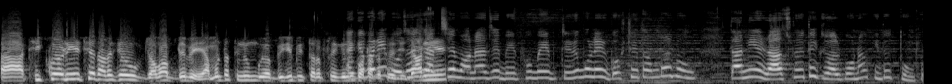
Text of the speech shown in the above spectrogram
আহ, ঠিক করে নিয়েছে তাদেরকেও জবাব দেবে এমনটা তৃণমূল বিজেপির তরফ থেকে কিন্তু কথা হয়েছে জানিয়ে মনা যে বীরভূমের তৃণমূলের গোষ্ঠীদ্বন্দ্ব এবং তা নিয়ে রাজনৈতিক জল্পনাও কিন্তু তুঙ্গে।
